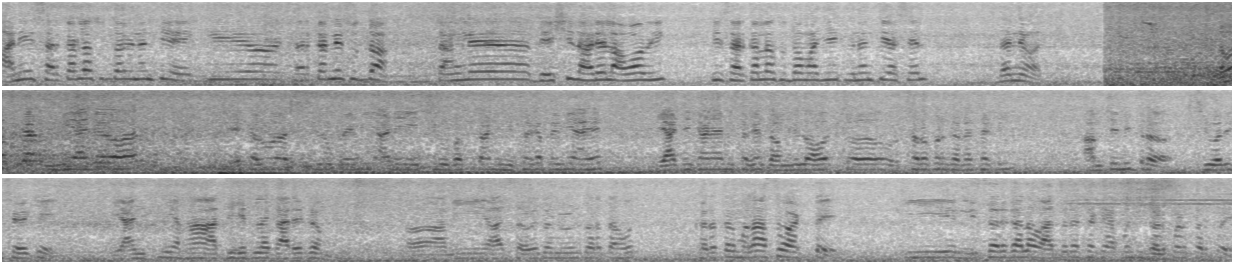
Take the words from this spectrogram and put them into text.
आणि सरकारला सुद्धा विनंती आहे की सरकारने सुद्धा चांगले देशी झाडे लावावी ही सरकारला सुद्धा माझी एक विनंती असेल. धन्यवाद. नमस्कार मी अजय व्यवहार हे सर्व शिवप्रेमी आणि शिवभक्त आणि निसर्गप्रेमी आहेत. या ठिकाणी आम्ही सगळे जमलेलो आहोत वृक्षारोपण करण्यासाठी. आमचे मित्र शिवाजी शेळके यांची हा हाती घेतलेला कार्यक्रम आम्ही आज सर्वजण मिळून करत आहोत. खरं तर मला असं वाटतंय की निसर्गाला वाचवण्यासाठी आपण जी धडपड करतोय.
